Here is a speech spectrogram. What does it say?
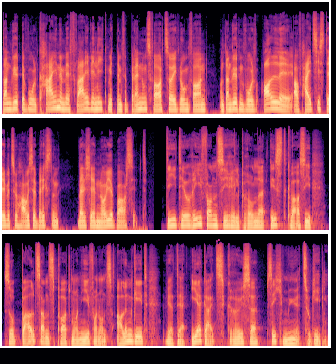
dann würde wohl keiner mehr freiwillig mit dem Verbrennungsfahrzeug rumfahren und dann würden wohl alle auf Heizsysteme zu Hause wechseln, welche erneuerbar sind. Die Theorie von Cyril Brunner ist quasi, Sobald es ans Portemonnaie von uns allen geht, wird der Ehrgeiz größer, sich Mühe zu geben.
